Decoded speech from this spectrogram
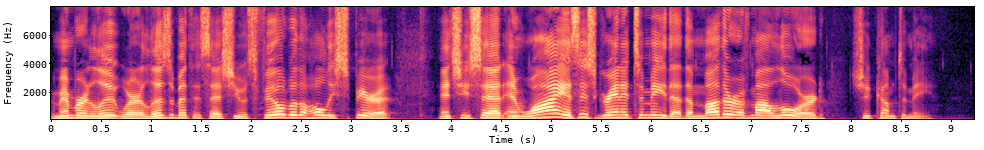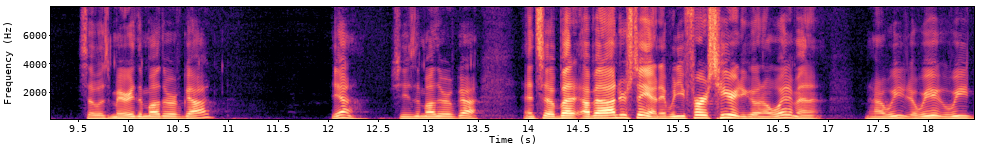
Remember in Luke where Elizabeth, it says she was filled with the Holy Spirit, and she said, And why is this granted to me that the mother of my Lord should come to me? So is Mary the mother of God? Yeah, she's the mother of God. And so, but, uh, but I understand. And when you first hear it, you go, no, oh, wait a minute. Now, are we, are we, are we,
